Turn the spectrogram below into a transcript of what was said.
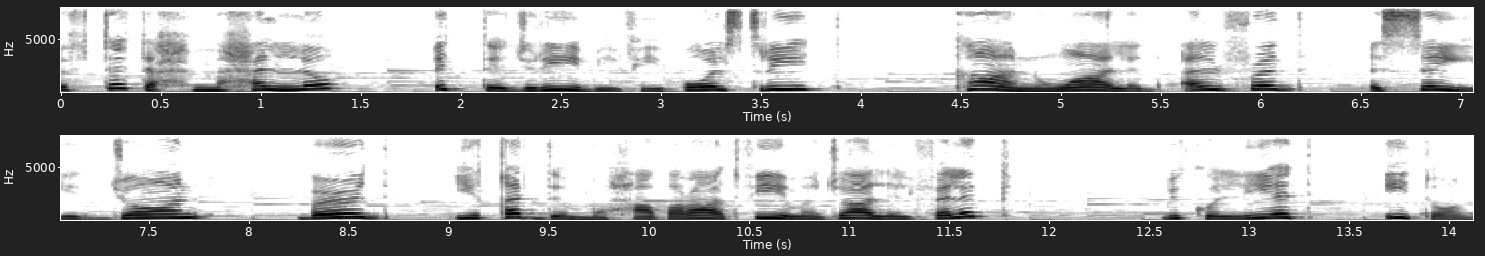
افتتح محله التجريبي في بول ستريت. كان والد ألفريد السيد جون بيرد يقدم محاضرات في مجال الفلك بكلية إيتون.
